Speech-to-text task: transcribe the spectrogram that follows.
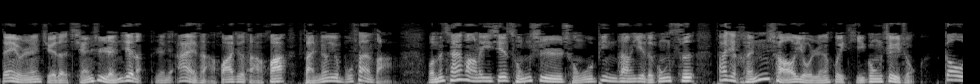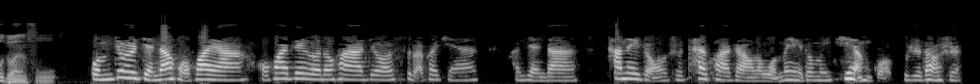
但有人觉得钱是人家的，人家爱咋花就咋花，反正又不犯法。我们采访了一些从事宠物殡葬业的公司，发现很少有人会提供这种高端服务。我们就是简单火化呀，火化这个的话就四百块钱，很简单。他那种是太夸张了，我们也都没见过，不知道是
